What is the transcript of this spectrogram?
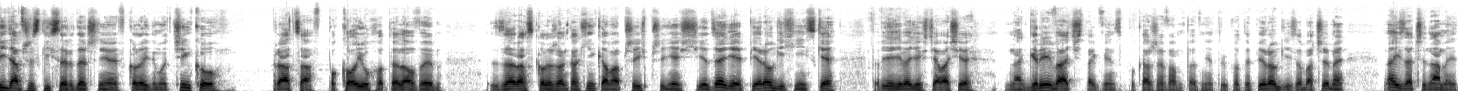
Witam wszystkich serdecznie w kolejnym odcinku. Praca w pokoju hotelowym. Zaraz koleżanka Chinka ma przyjść przynieść jedzenie, pierogi chińskie. Pewnie nie będzie chciała się nagrywać, tak więc pokażę Wam pewnie tylko te pierogi. Zobaczymy. No i zaczynamy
